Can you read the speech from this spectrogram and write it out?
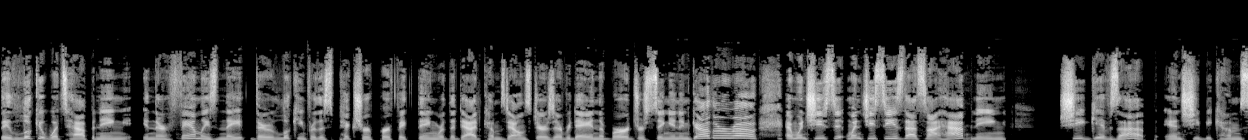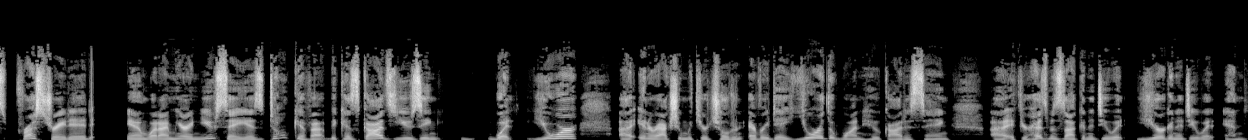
they look at what's happening in their families and they they're looking for this picture perfect thing where the dad comes downstairs every day and the birds are singing and gather around. And when she when she sees that's not happening, she gives up and she becomes frustrated and what I'm hearing you say is don't give up because God's using what your uh, interaction with your children every day you're the one who god is saying uh, if your husband's not going to do it you're going to do it and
